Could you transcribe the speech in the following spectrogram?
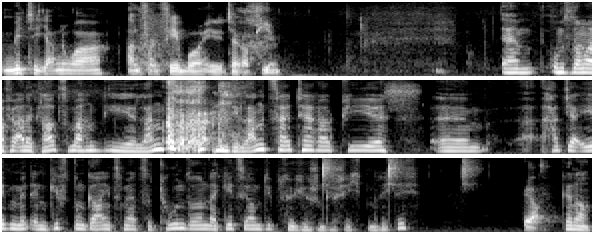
Mitte Januar, Anfang Februar in die Therapie. Ähm, um es nochmal für alle klar zu machen, die, Lang die Langzeittherapie ähm, hat ja eben mit Entgiftung gar nichts mehr zu tun, sondern da geht es ja um die psychischen Geschichten, richtig? Ja. Genau.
